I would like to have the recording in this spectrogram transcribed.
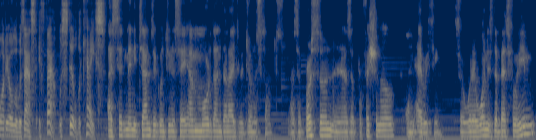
Guardiola was asked if that was still the case. I said many times, I continue to say, I'm more than delighted with John Stones as a person and as a professional and everything. So what I want is the best for him,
